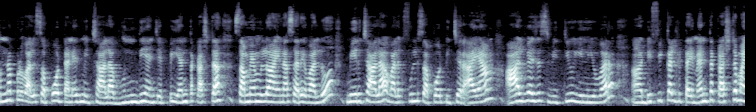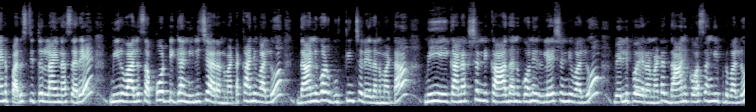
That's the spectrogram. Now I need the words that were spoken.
ఉన్నప్పుడు వాళ్ళ సపోర్ట్ అనేది మీకు చాలా ఉంది అని చెప్పి ఎంత కష్ట సమయంలో అయినా సరే వాళ్ళు మీరు చాలా వాళ్ళకి ఫుల్ సపోర్ట్ ఇచ్చారు. I am always with you in your difficult time ఎంత కష్టమైన పరిస్థితుల్లో అయినా సరే మీరు వాళ్ళు సపోర్టివ్గా నిలిచారనమాట కానీ వాళ్ళు దాన్ని కూడా గుర్తించలేదనమాట మీ కనెక్షన్ని కాదనుకొని రిలేషన్ని వాళ్ళు వెళ్ళిపోయారనమాట దానికోసం ఇప్పుడు వాళ్ళు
